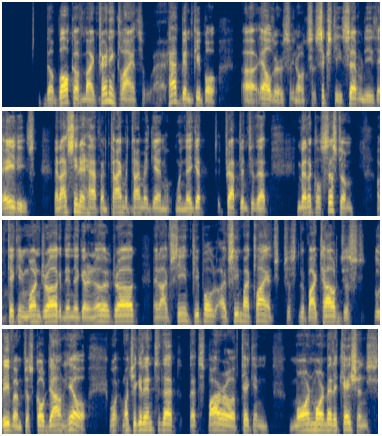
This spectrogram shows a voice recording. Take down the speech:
the bulk of my training clients have been people, uh, elders, you know, 60s, 70s, 80s. And I've seen it happen time and time again when they get trapped into that medical system of taking one drug and then they get another drug and I've seen people, I've seen my clients just the vitality just leave them, just go downhill. Once you get into that that spiral of taking more and more medications,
